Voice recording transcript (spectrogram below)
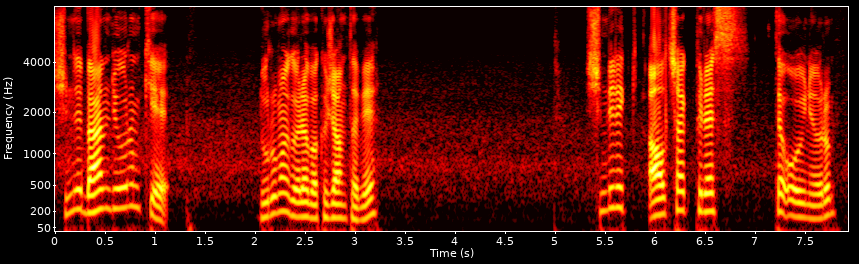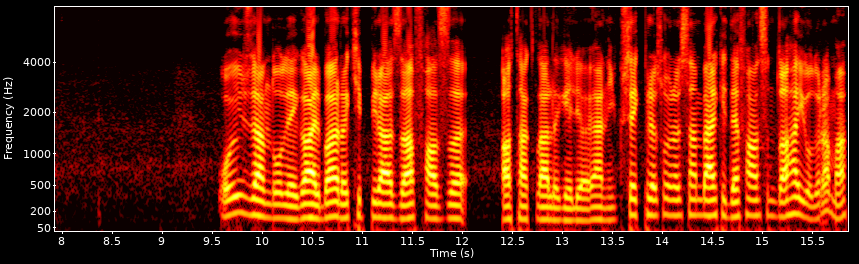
Şimdi ben diyorum ki duruma göre bakacağım tabi. Şimdilik alçak preste oynuyorum. O yüzden dolayı galiba rakip biraz daha fazla ataklarla geliyor. Yani yüksek pres oynasam belki defansım daha iyi olur ama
